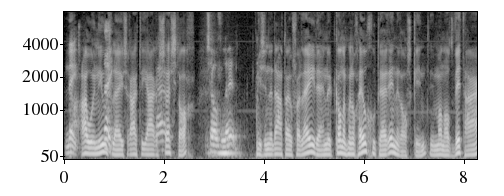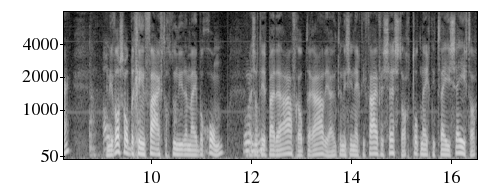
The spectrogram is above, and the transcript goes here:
Nee. Oude nieuwslezer uit de jaren Ja. 60. is overleden. Die is inderdaad overleden. En dat kan ik me nog heel goed herinneren als kind. Die man had wit haar. En die was al begin 50 toen hij ermee begon. Hij zat eerst bij de AVRO op de radio. En toen is hij in 1965 tot 1972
